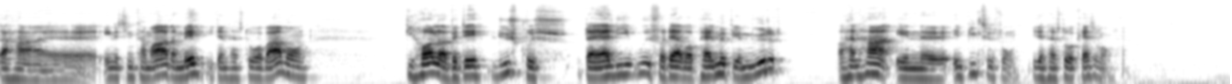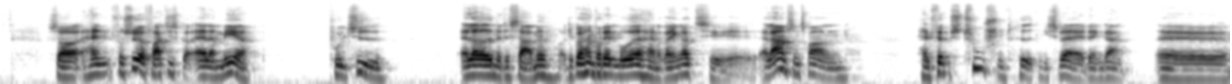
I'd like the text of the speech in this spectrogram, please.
der har øh, en af sine kammerater med i den her store varevogn. De holder ved det lyskryds, der er lige ud for der, hvor Palme bliver myrdet, og han har en, øh, en biltelefon i den her store kassevogn her. Så han forsøger faktisk at alarmere politiet allerede med det samme. Og det gør han på den måde, at han ringer til alarmcentralen. 90.000 hed den i Sverige dengang. Øh,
